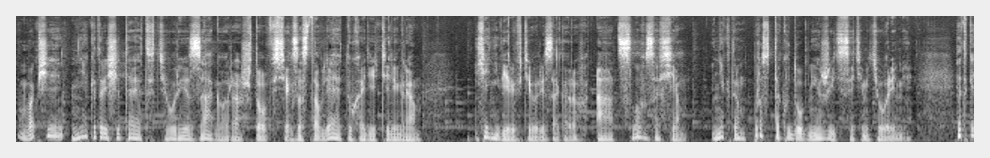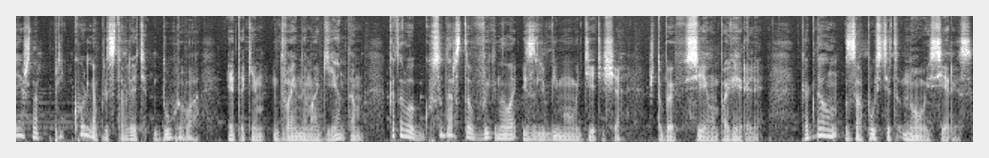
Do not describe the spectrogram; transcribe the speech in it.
Вообще, некоторые считают теорией заговора, что всех заставляет уходить в Телеграм. Я не верю в теории заговоров, а от слов совсем. Некоторым просто так удобнее жить с этими теориями. Это, конечно, прикольно представлять Дурова таким двойным агентом, которого государство выгнало из любимого детища, чтобы все ему поверили когда он запустит новый сервис.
